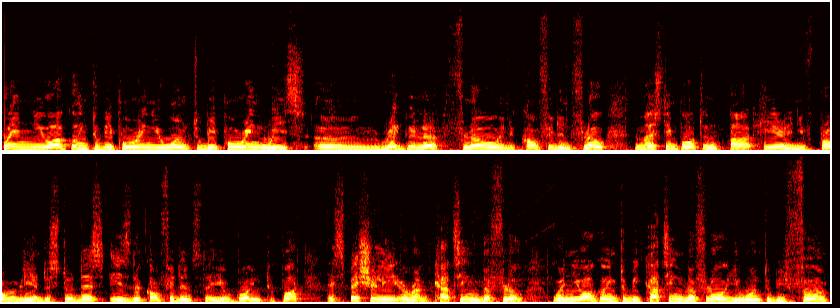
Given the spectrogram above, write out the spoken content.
When you are going to be pouring you want to be pouring with a regular flow and a confident flow. The most important part here and you've probably understood this is the confidence that you're going to put especially around cutting the flow. When you are going to be cutting the flow you want to be firm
